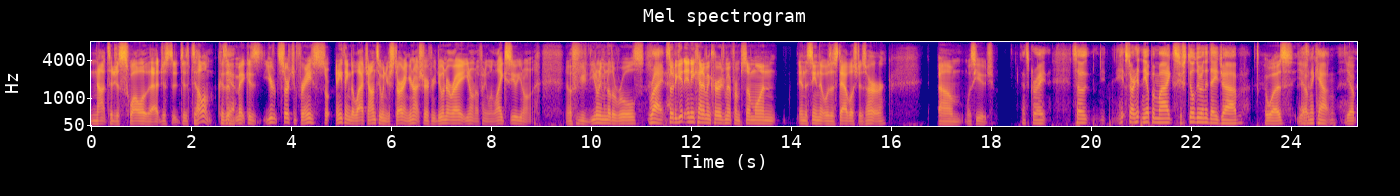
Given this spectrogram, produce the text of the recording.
Not to just swallow that, just to, to tell them, because Yeah. because you're searching for any anything to latch onto when you're starting. You're not sure if you're doing it right. You don't know if anyone likes you. You don't know if you you don't even know the rules. Right. So to get any kind of encouragement from someone in the scene that was established as her um, was huge. That's great. So hit, start hitting the open mics. You're still doing the day job It was. as an accountant. Yep.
